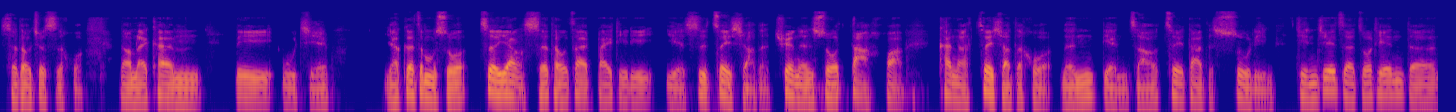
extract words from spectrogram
舌头就是火。那我们来看第五节，雅各这么说：这样舌头在白体里也是最小的，却能说大话。看呐，最小的火能点着最大的树林。紧接着昨天的。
